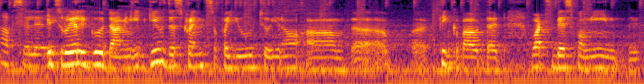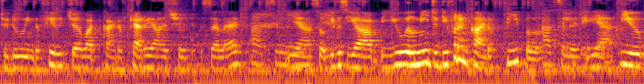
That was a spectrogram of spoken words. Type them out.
Absolutely. it's really good i mean it gives the strength for you to you know um, uh, uh, think about that what's best for me in, to do in the future what kind of career i should select Absolutely. yeah so because you are you will meet a different kind of people Absolutely, yeah. Yeah. You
